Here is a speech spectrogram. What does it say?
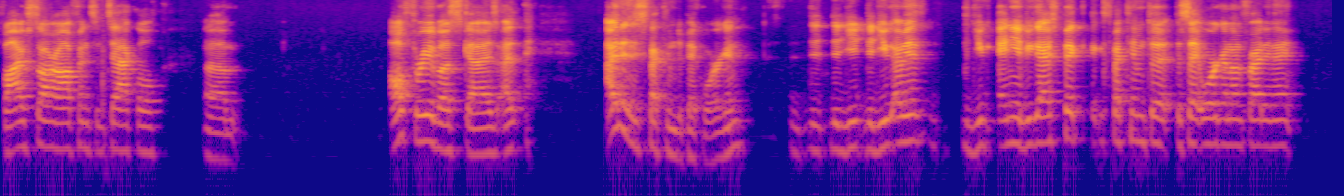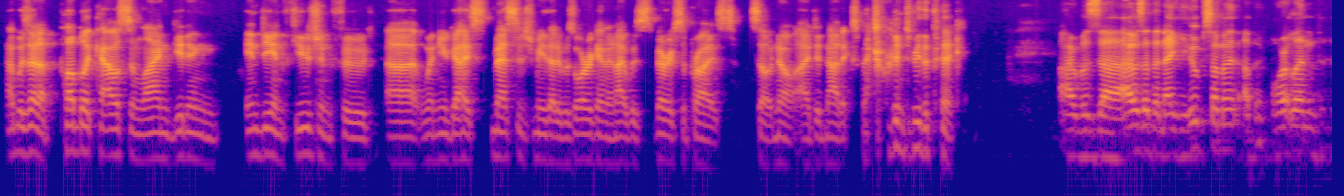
five star offensive tackle. Um, all three of us guys, I I didn't expect him to pick Oregon. Did, did you? Did you? I mean, did you? Any of you guys pick expect him to to say Oregon on Friday night? I was at a public house in line getting Indian fusion food uh, when you guys messaged me that it was Oregon, and I was very surprised. So no, I did not expect Oregon to be the pick. I was uh, I was at the Nike Hoop Summit up in Portland.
